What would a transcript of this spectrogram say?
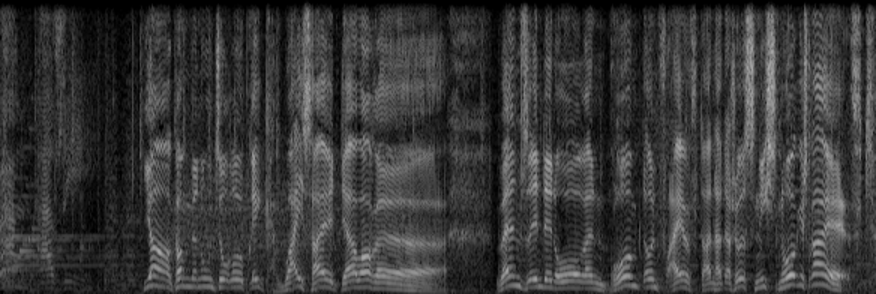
Fantasie. Ja, kommen wir nun zur Rubrik Weisheit der Woche. Wenn's in den Ohren brummt und pfeift, dann hat der Schuss nicht nur gestreift.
